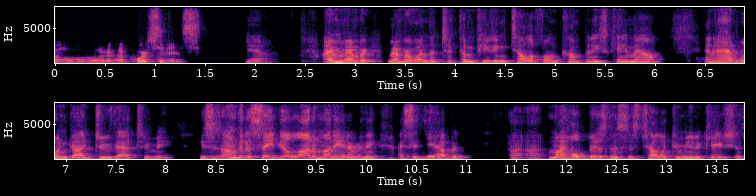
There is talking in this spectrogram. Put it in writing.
oh of course it is Yeah. I remember, remember when the competing telephone companies came out and I had one guy do that to me. He says, I'm going to save you a lot of money and everything. I said, yeah, but I, I, my whole business is telecommunications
